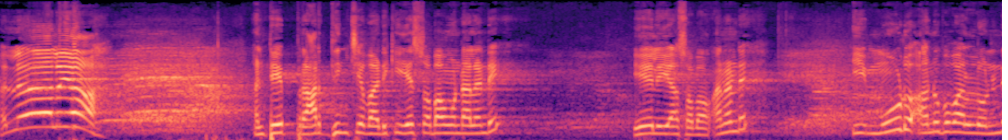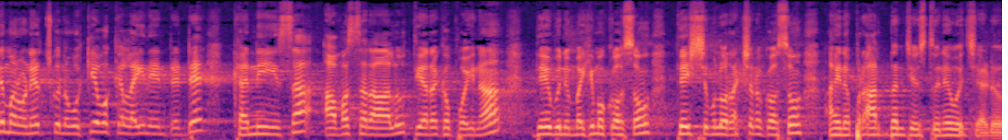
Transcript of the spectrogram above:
హల్లెలూయా! అంటే ప్రార్థించే వాడికి ఏ స్వభావం ఉండాలండి? ఏలియా స్వభావం. అనండి? ఈ మూడు అనుభవాల్లో నుండి మనం నేర్చుకున్న ఒకే ఒక్క లైన్ ఏంటంటే కనీస అవసరాలు తీరకపోయినా దేవుని మహిమ కోసం దేశంలో రక్షణ కోసం ఆయన ప్రార్థన చేస్తూనే వచ్చాడు.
